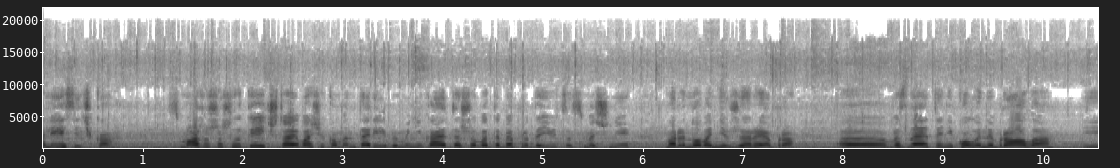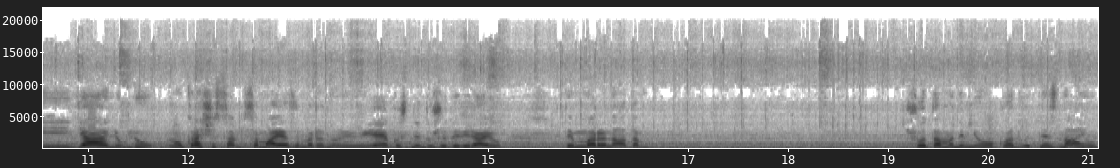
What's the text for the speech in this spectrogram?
Олесічка, смажу шашлики і читаю ваші коментарі. Ви мені кажете, що в АТБ продаються смачні мариновані вже ребра. Е, ви знаєте, ніколи не брала. І я люблю, ну, краще сам, сама я замариную. Я якось не дуже довіряю тим маринадам. Що там вони в нього кладуть, не знаю.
